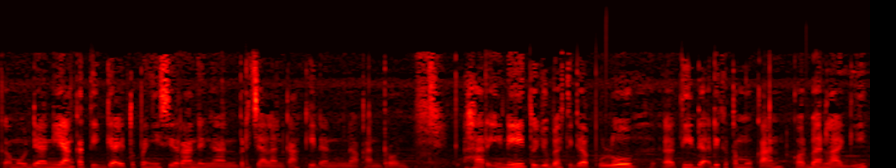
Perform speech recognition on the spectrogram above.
Kemudian yang ketiga itu penyisiran dengan berjalan kaki dan menggunakan drone hari ini 17.30 eh, tidak diketemukan korban lagi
